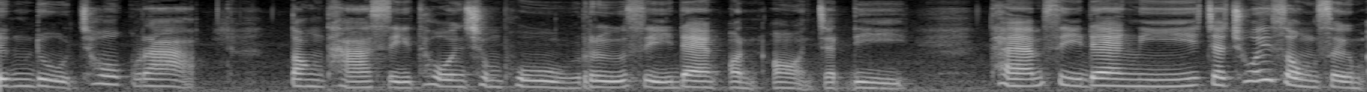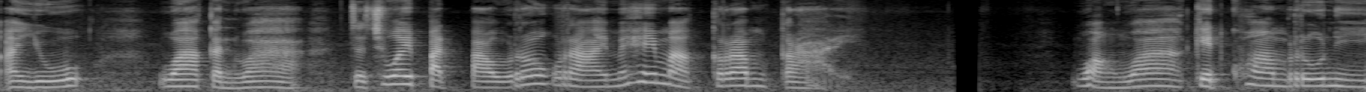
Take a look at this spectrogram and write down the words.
ดึงดูดโชคลาภ ต้องทาสีโทนชมพูหรือสีแดงอ่อนๆจะดี แถมสีแดงนี้จะช่วยส่งเสริมอายุ ว่ากันว่าจะช่วยปัดเป่าโรคร้ายไม่ให้มากร่ำกลาย หวังว่าเก็ดความรู้นี้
